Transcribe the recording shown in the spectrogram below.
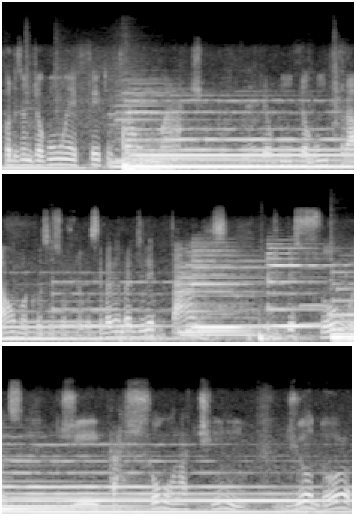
por exemplo, de algum efeito traumático, né, de, algum, de algum trauma que você sofreu. Você vai lembrar de detalhes, de pessoas, de cachorro latindo, de odor,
